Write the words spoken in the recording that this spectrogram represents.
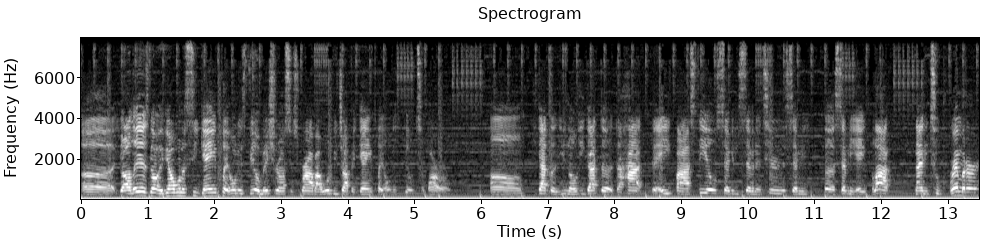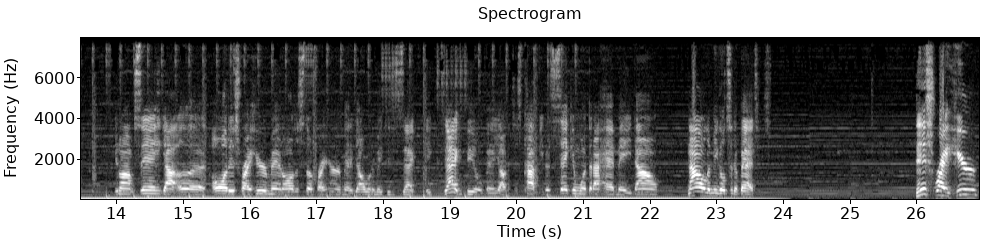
Uh, y'all is going if y'all want to see gameplay on this build, make sure y'all subscribe. I will be dropping gameplay on this build tomorrow. Um, he got the, you know, he got the the hot, the 85 steal, 77 interior, 70, uh, 78 block, 92 perimeter. You know what I'm saying? He got uh all this right here, man. All this stuff right here, man. If y'all want to make this exact exact build, man, y'all can just copy the second one that I had made down. Now let me go to the badges. This right here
